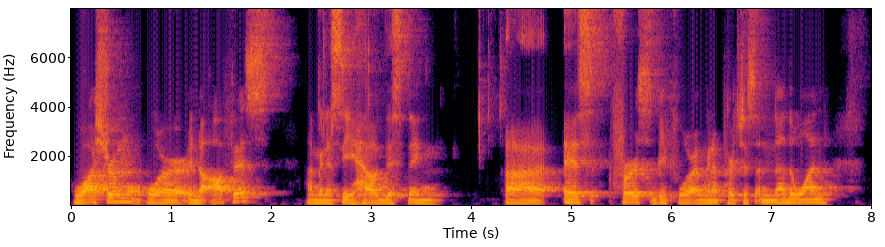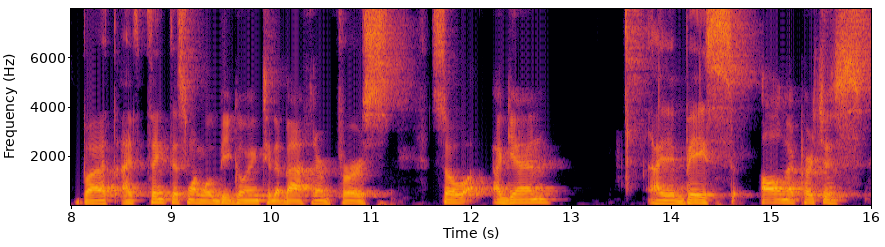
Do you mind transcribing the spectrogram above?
washroom or in the office. I'm going to see how this thing uh, is first before I'm going to purchase another one. But I think this one will be going to the bathroom first. So again, I base all my purchase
